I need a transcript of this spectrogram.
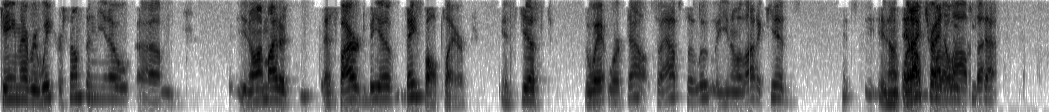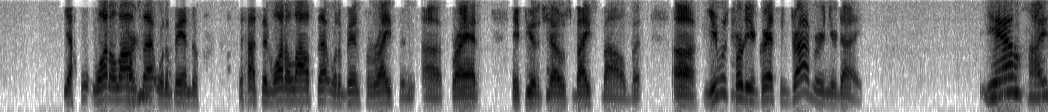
game every week or something, you know, um, you know, I might have aspired to be a baseball player. It's just the way it worked out. So absolutely, you know, a lot of kids, it's, you know, well, and I try to always keep that, that. Yeah, what a loss Pardon? that would have been to. I said, what a loss that would have been for racing, uh, Brad, if you'd have chose baseball. But uh, you was pretty aggressive driver in your day. Yeah, I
